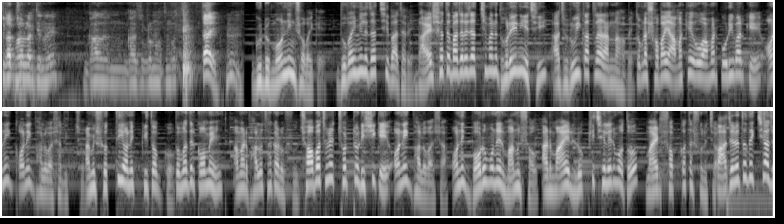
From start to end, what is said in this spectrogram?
ভালো লাগছে না রে গাল গাছগুলো নতুন করতে তাই? গুড মর্নিং সবাইকে। দুবাই মিলে যাচ্ছি বাজারে। ভাইয়ের সাথে বাজারে যাচ্ছি মানে ধরেই নিয়েছি আজ রুই কাতলা রান্না হবে। তোমরা সবাই আমাকে ও আমার পরিবারকে অনেক অনেক ভালোবাসা দিচ্ছ। আমি সত্যিই অনেক কৃতজ্ঞ। তোমাদের কমেন্ট আমার ভালো থাকার ওষুধ। ছ বছরের ছোট্ট ঋষিকে অনেক ভালোবাসা অনেক বড় মনের মানুষ হও। আর মায়ের লক্ষ্মী ছেলের মতো মায়ের সব কথা শুনেছ বাজারে তো দেখছি আজ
